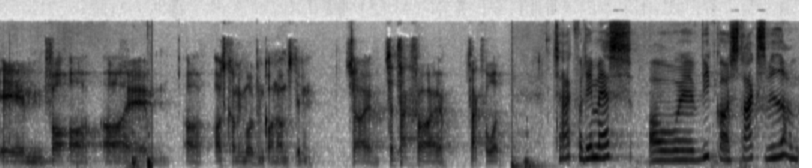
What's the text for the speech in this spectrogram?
øh, for at og, øh, og også komme imod den grønne omstilling. Så, øh, så tak, for, øh, tak for ordet. Tak for det, Mads. Og øh, vi går straks videre.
